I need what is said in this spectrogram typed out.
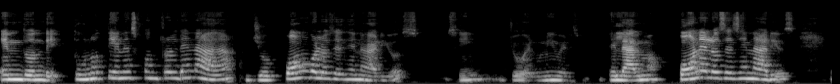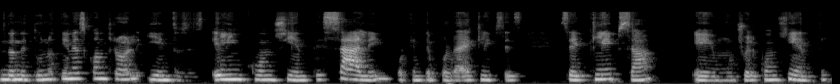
en donde tú no tienes control de nada, yo pongo los escenarios, ¿sí? Yo, el universo, el alma, pone los escenarios en donde tú no tienes control y entonces el inconsciente sale, porque en temporada de eclipses se eclipsa eh, mucho el consciente,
